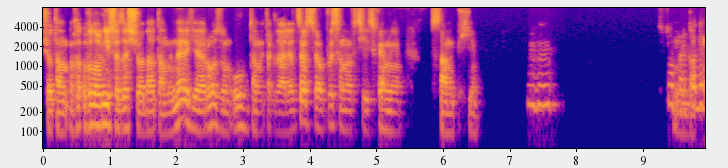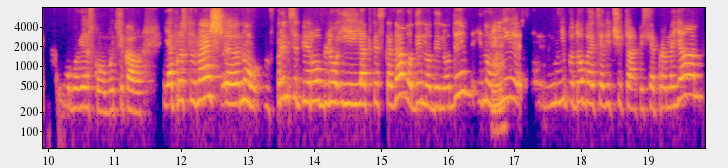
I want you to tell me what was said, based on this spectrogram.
що там головніше за що, да? там енергія, розум, ум там і так далі. Це все описано в цій схемі санхі. Мгм. Супер, Да. подивимося обов'язково, бо цікаво. Я просто знаєш, е, ну в принципі роблю і як ти сказав, один, один, один. І ну мені мені подобається відчуття після пранаям,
